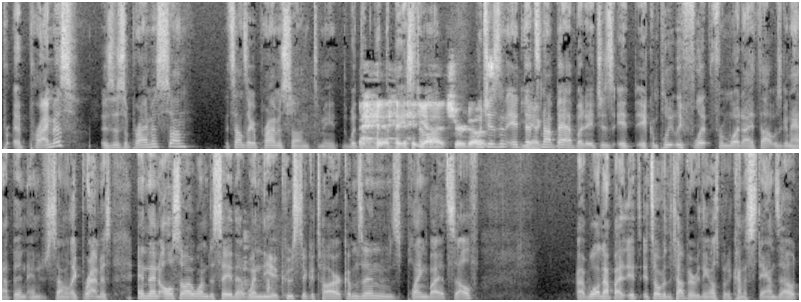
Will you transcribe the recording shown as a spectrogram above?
Pr- uh, Primus. Is this a Primus song? It sounds like a Primus song to me with the, with the bass tone. yeah, it sure does. Which isn't it? That's Yeah. not bad, but it just it it completely flipped from what I thought was going to happen, and it sounded like Primus. And then also, I wanted to say that when the acoustic guitar comes in and is playing by itself, uh, well, not by it's it's over the top of everything else, but it kind of stands out.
